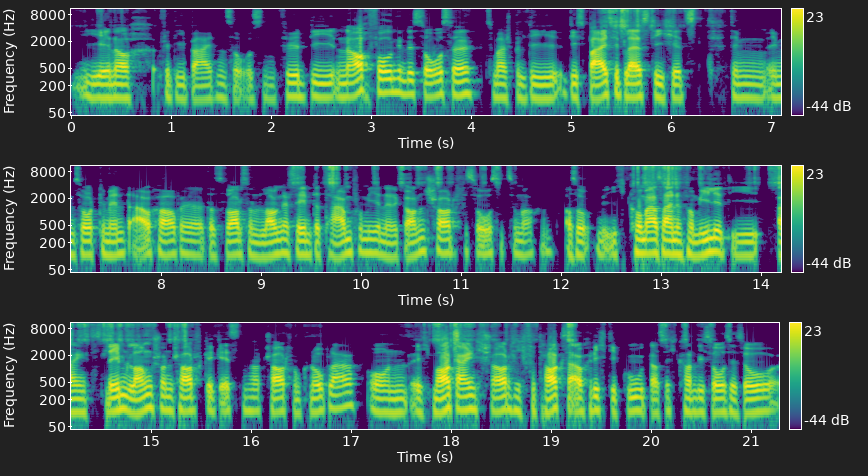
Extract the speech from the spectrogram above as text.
je nach für die beiden Soßen. Für die nachfolgende Soße, zum Beispiel die, die Spicy Blast, die ich jetzt im, im Sortiment auch habe, das war so ein langer sehnter Traum von mir, eine ganz scharfe Soße zu machen. Also ich komme aus einer Familie, die eigentlich das Leben lang schon scharf gegessen hat, scharf und Knoblauch. Und ich mag eigentlich scharf, ich vertrage es auch richtig gut. Also ich kann die Soße so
